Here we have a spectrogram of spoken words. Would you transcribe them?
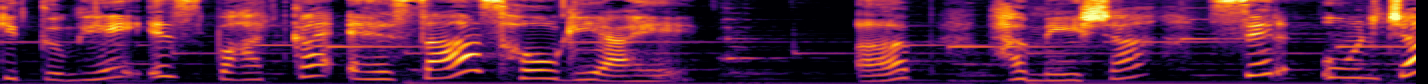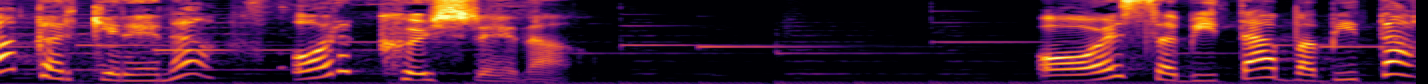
कि तुम्हें इस बात का एहसास हो गया है। अब हमेशा सिर ऊँचा करके रहना और खुश रहना। और सबीता, बबीता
